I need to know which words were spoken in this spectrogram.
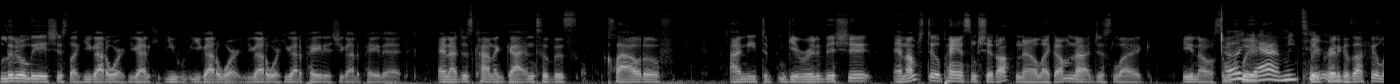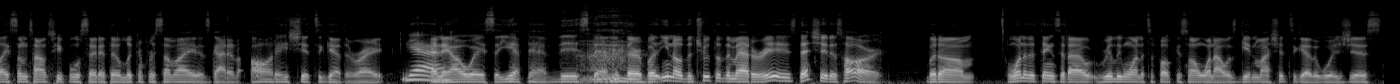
Literally, it's just like you got to work, you got to you you got to work, you got to work, you got to pay this, you got to pay that, and I just kind of got into this cloud of I need to get rid of this shit, and I'm still paying some shit off now. Like I'm not just like you know some Oh clear, yeah, me too. credit because I feel like sometimes people will say that they're looking for somebody that's got it all they shit together, right? Yeah. And they always say you have to have this, that, and the third. But you know, the truth of the matter is that shit is hard. But um, one of the things that I really wanted to focus on when I was getting my shit together was just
